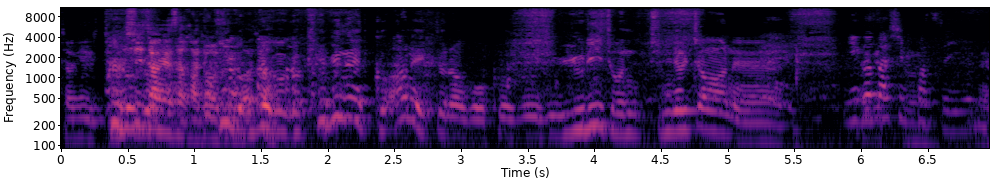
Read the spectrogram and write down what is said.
저기 전 시장에서 가져오신 그거, 거죠? 그거, 그 캐비넷 그 안에 있더라고 그, 그 유리 전 진열장 안에 이거다 싶었어 이거. 네.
